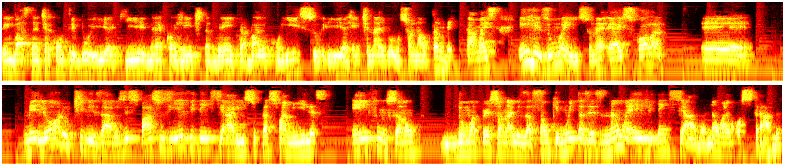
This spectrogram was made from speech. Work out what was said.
tem bastante a contribuir aqui, né, com a gente também, trabalha com isso e a gente na Evolucional também, tá? Mas, em resumo, é isso, né? É a escola é, melhor utilizar os espaços e evidenciar isso para as famílias em função de uma personalização que muitas vezes não é evidenciada, não é mostrada.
